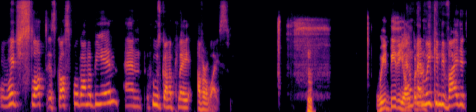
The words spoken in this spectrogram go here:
which slot is gospel gonna be in, and who's gonna play otherwise? We'd be the and, opener. and we can divide it.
